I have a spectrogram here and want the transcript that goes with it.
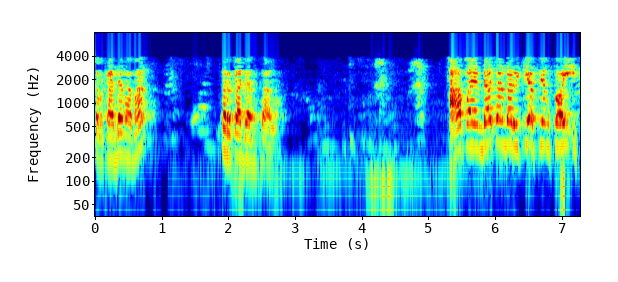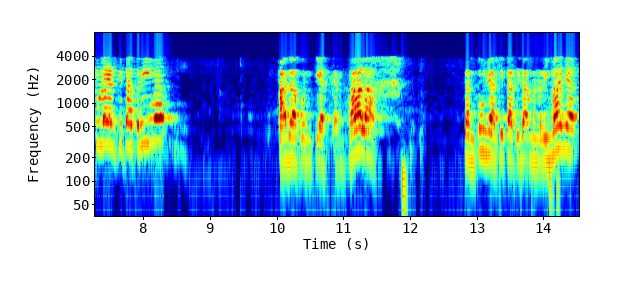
terkadang apa? terkadang salah. Apa yang datang dari kias yang sahih itulah yang kita terima. Adapun kias yang salah, tentunya kita tidak menerimanya.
